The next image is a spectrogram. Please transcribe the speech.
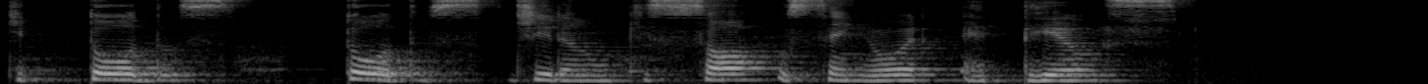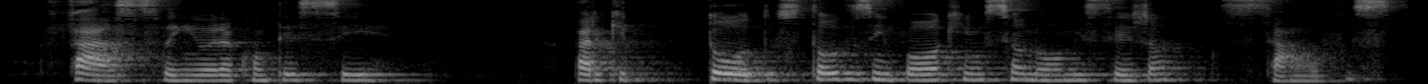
que todos, todos dirão que só o Senhor é Deus. Faz, Senhor, acontecer, para que todos, todos invoquem o seu nome e sejam salvos.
